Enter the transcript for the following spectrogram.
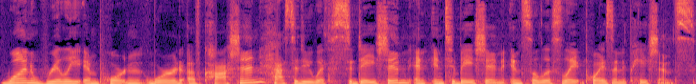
One really important word of caution has to do with sedation and intubation in salicylate poisoned patients.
